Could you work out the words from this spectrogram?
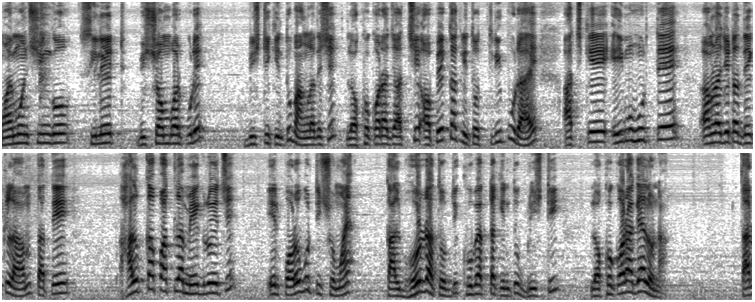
ময়মনসিংহ, সিলেট, বিশ্বম্বরপুরে বৃষ্টি কিন্তু বাংলাদেশে লক্ষ্য করা যাচ্ছে। অপেক্ষাকৃত ত্রিপুরায় আজকে এই মুহূর্তে আমরা যেটা দেখলাম, তাতে হালকা পাতলা মেঘ রয়েছে। এর পরবর্তী সময় কাল ভোর রাত অবধি খুব একটা কিন্তু বৃষ্টি লক্ষ্য করা গেল না। তার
